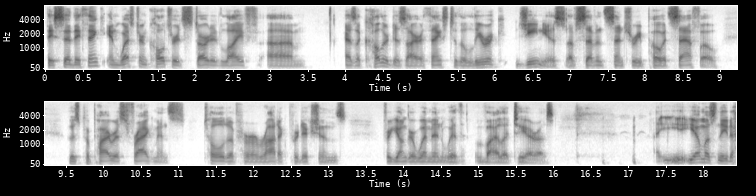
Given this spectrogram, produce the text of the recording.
They said they think in Western culture it started life um, as a color desire thanks to the lyric genius of seventh century poet Sappho whose papyrus fragments told of her erotic predictions for younger women with violet tiaras. you, you almost need a.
